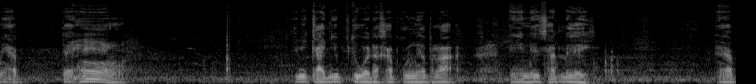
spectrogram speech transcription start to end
นะครับ แต่แห้ง จะมีการยุบตัวนะครับ ของเนื้อพระเห็นได้ชัดเลยนะครับ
